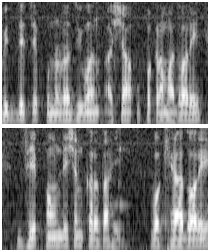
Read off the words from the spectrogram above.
विद्येचे पुनरुज्जीवन अशा उपक्रमाद्वारे झेप फाउंडेशन करत आहे व खेळाद्वारे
